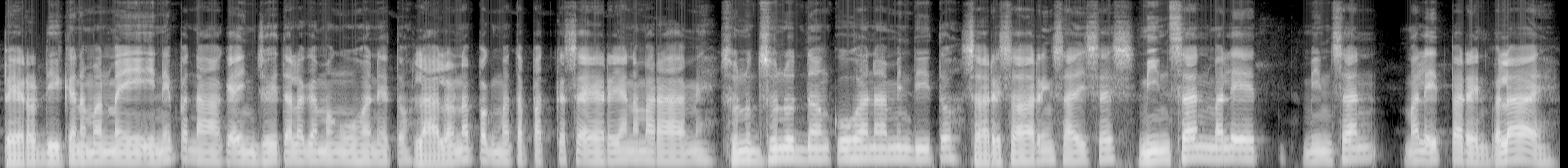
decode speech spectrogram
Pero di ka naman maiinip at nakaka-enjoy talaga manguha nito. Lalo na pag matapat ka sa area na marami. Sunod-sunod na ang kuha namin dito. Sari-saring sizes. Minsan maliit, minsan maliit pa rin. Wala eh.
